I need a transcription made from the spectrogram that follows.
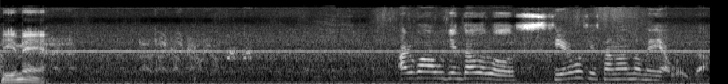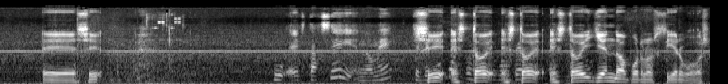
Dime. Algo ha ahuyentado los ciervos y están dando media vuelta. Eh, sí. ¿Tú estás siguiéndome? Sí, estoy, estoy, estoy yendo a por los ciervos.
